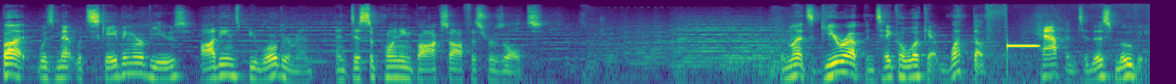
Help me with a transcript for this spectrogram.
but was met with scathing reviews, audience bewilderment, and disappointing box office results. Then let's gear up and take a look at what the f happened to this movie.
